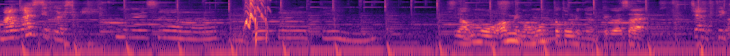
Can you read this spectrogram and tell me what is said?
任せてください。これさ上からやってい。いのいやもうアミが思った通りにやってください。じゃあ適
